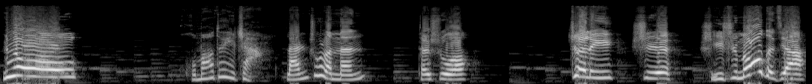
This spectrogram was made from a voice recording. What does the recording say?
喵！虎猫队长拦住了门，他说：“这里是是一只猫的家。”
